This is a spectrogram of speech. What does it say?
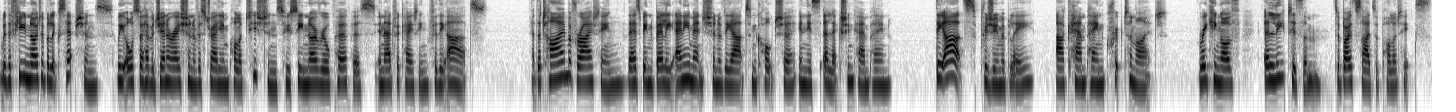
with a few notable exceptions, we also have a generation of Australian politicians who see no real purpose in advocating for the arts. At the time of writing, there has been barely any mention of the arts and culture in this election campaign. The arts, presumably, are campaign kryptonite, reeking of elitism to both sides of politics.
